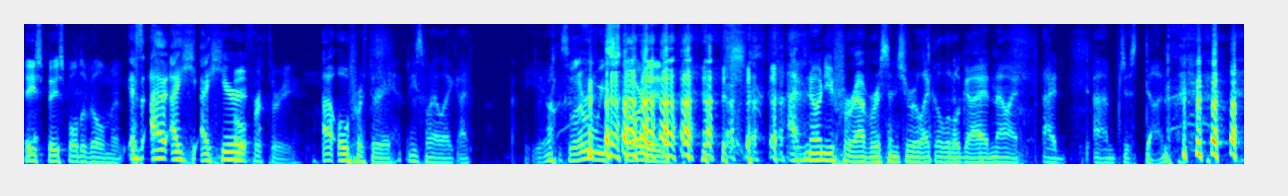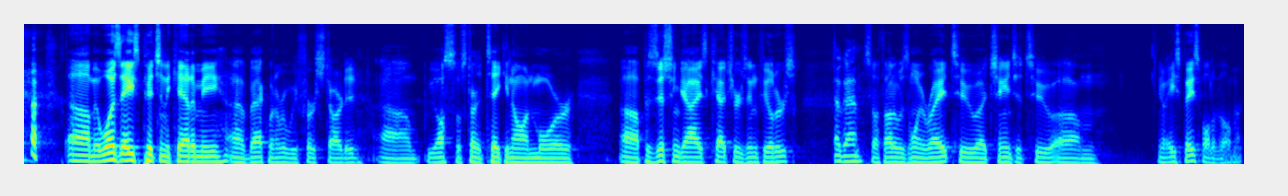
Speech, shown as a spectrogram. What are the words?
Ace Baseball Development. I, I, I hear Oh for three. Uh, 0 for 3. He's why like I you. So whenever we started, I've known you forever since you were like a little guy, and now I, I I'm just done. um, it was Ace Pitching Academy uh, back whenever we first started. Um, we also started taking on more uh, position guys, catchers, infielders. okay. So I thought it was only right to uh, change it to um, you know Ace Baseball Development.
